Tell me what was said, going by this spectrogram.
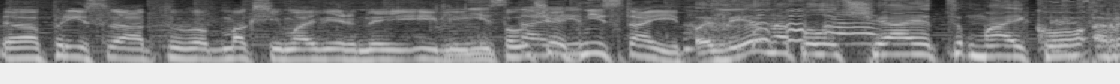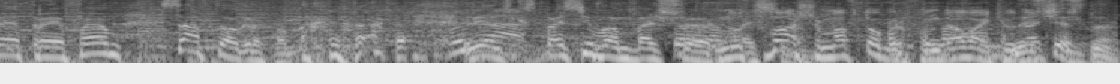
э, приз от Максима Аверина или не, Не получает, не стоит. Лена получает майку Ретро ФМ с автографом. Леночка, спасибо вам большое. Ну, с вашим автографом давайте Ну, уточним. естественно.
